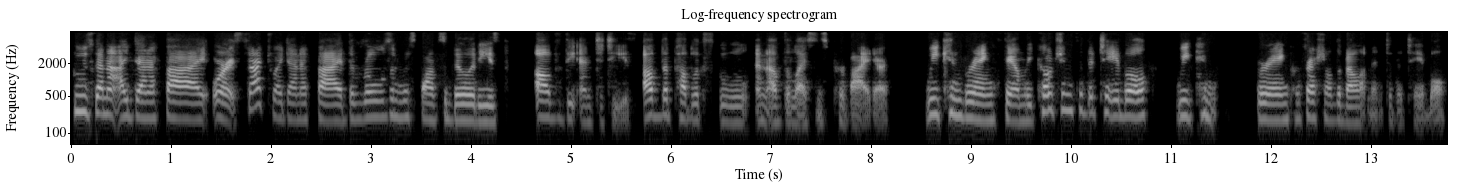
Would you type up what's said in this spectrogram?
Who's going to identify or start to identify the roles and responsibilities of the entities of the public school and of the licensed provider. We can bring family coaching to the table. We can bring professional development to the table.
